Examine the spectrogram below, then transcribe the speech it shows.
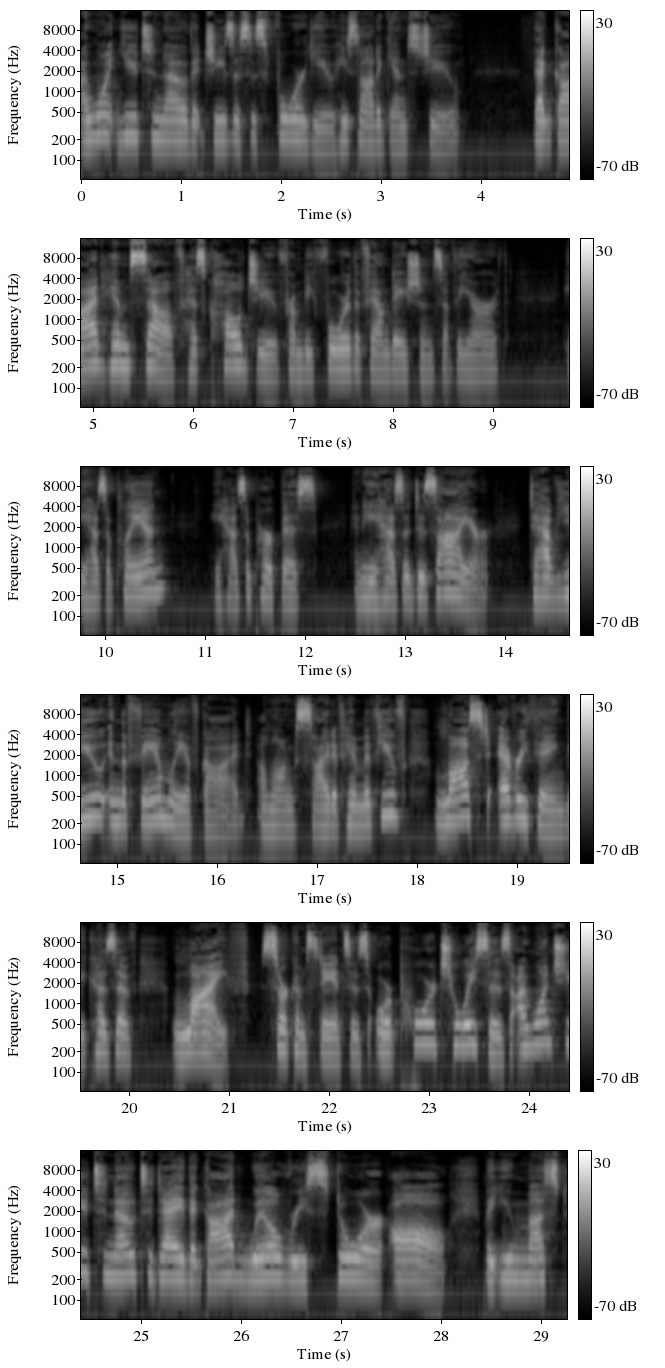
I want you to know that Jesus is for you, He's not against you. That God Himself has called you from before the foundations of the earth. He has a plan, He has a purpose, and He has a desire to have you in the family of God alongside of Him. If you've lost everything because of life, circumstances, or poor choices, I want you to know today that God will restore all, but you must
